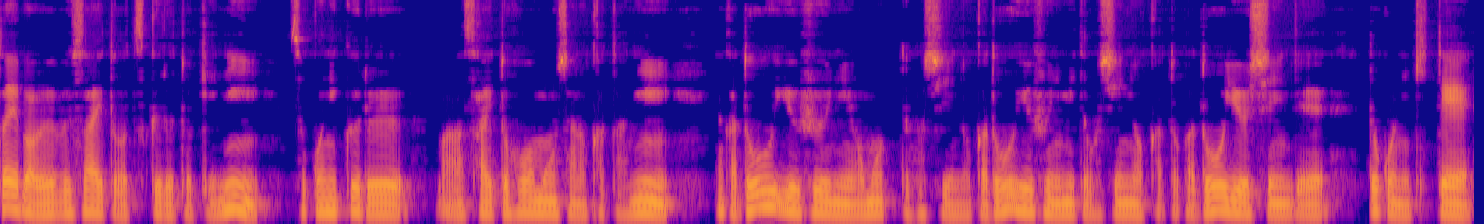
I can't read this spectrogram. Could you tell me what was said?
例えばウェブサイトを作るときに、そこに来る、まあ、サイト訪問者の方に、なんかどういうふうに思ってほしいのか、どういうふうに見てほしいのかとか、どういうシーンでどこに来て、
